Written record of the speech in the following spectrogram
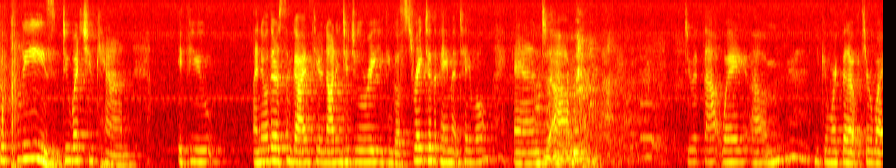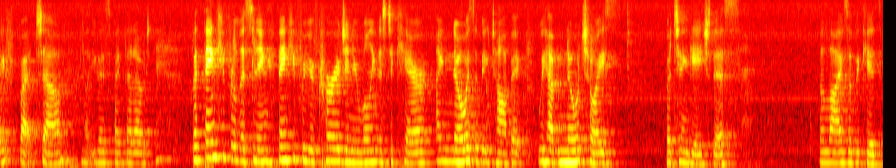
So please do what you can. If you, I know there's some guys here not into jewelry, you can go straight to the payment table and um, do it that way. Um, you can work that out with your wife, but uh, let you guys fight that out. But thank you for listening. Thank you for your courage and your willingness to care. I know it's a big topic. We have no choice but to engage this. The lives of the kids,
